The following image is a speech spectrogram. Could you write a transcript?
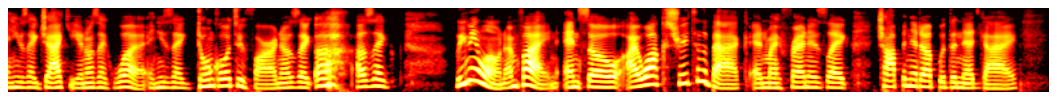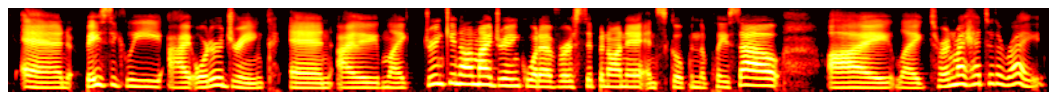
And he was like, Jackie. And I was like, what? And he's like, don't go too far. And I was like, ugh. I was like, leave me alone. I'm fine. And so I walk straight to the back, and my friend is like chopping it up with the Ned guy. And basically, I order a drink and I'm like drinking on my drink, whatever, sipping on it and scoping the place out. I like turn my head to the right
